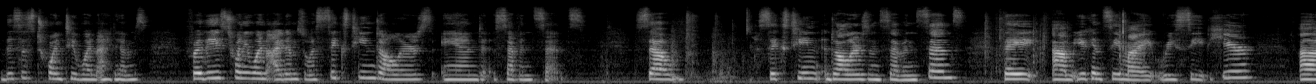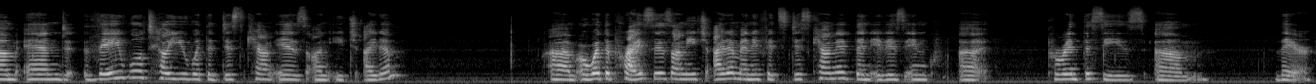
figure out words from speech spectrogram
this is 21 items. For these 21 items was $16.07. So $16.07. They, um, you can see my receipt here. Um, and they will tell you what the discount is on each item. Um, or what the price is on each item. And if it's discounted, then it is in uh, parentheses um, there.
